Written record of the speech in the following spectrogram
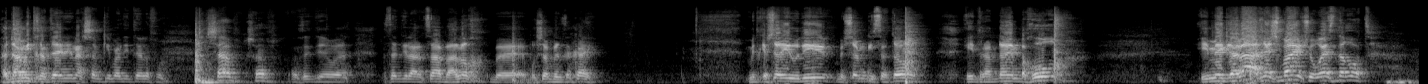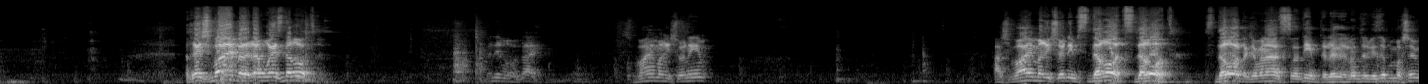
אדם מתחתן, הנה עכשיו קיבלתי טלפון. עכשיו, עכשיו, עשיתי, עשיתי להרצאה בהלוך, במושב בן זכאי. מתקשר יהודי בשם גיסתו, התחתנה עם בחור, היא מגלה אחרי שבועיים שהוא רואה סדרות. אחרי שבועיים בן אדם רואה סדרות. שבועיים הראשונים, השבועיים הראשונים, סדרות, סדרות, סדרות, הכוונה לסרטים, לא טלוויזיה במחשב,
